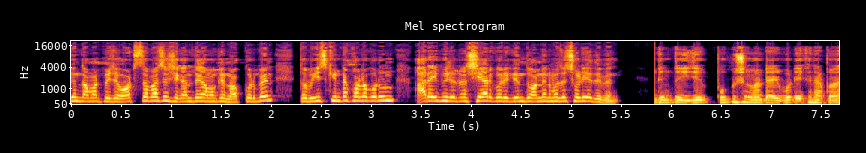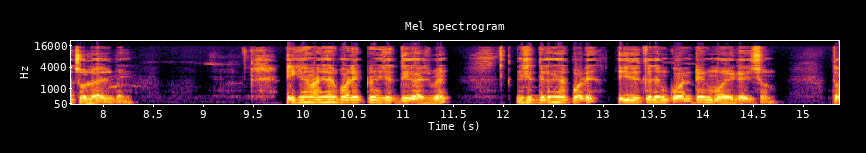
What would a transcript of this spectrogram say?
কিন্তু আমার পেজে হোয়াটসঅ্যাপ আছে, সেখান থেকে আমাকে নক করবেন। তবে স্ক্রিনটা ফলো করুন আর এই ভিডিওটা শেয়ার করে কিন্তু অন্যের মাঝে ছড়িয়ে দেবেন। কিন্তু এই যে প্রফেশনাল ড্যাশবোর্ড এখানে আপনারা চলে আসবেন। এখানে আসার পরে একটু নিচের দিকে আসবেন। নিচের দিকে আসার পরে এই দেখেছেন কন্টেন্ট মনিটাইজেশন তো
